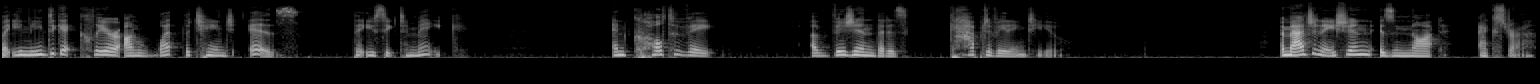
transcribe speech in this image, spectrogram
But you need to get clear on what the change is that you seek to make and cultivate a vision that is captivating to you. Imagination is not extra,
